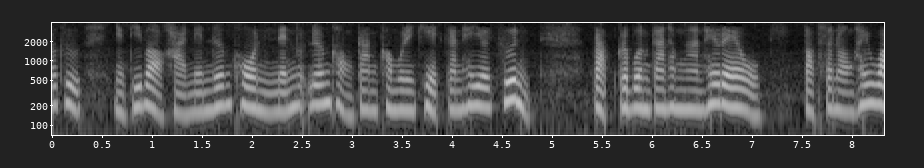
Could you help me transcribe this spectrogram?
ก็คืออย่างที่บอกค่ะ เน้นเรื่องคน เน้นเรื่องของการ communicate กันให้เยอะขึ้น ปรับกระบวนการทำงานให้เร็ว ตอบสนองให้ไว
